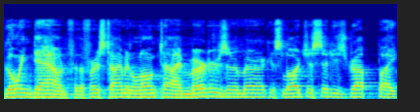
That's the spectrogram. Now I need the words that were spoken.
going down for the first time in a long time. Murders in America's largest cities dropped by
